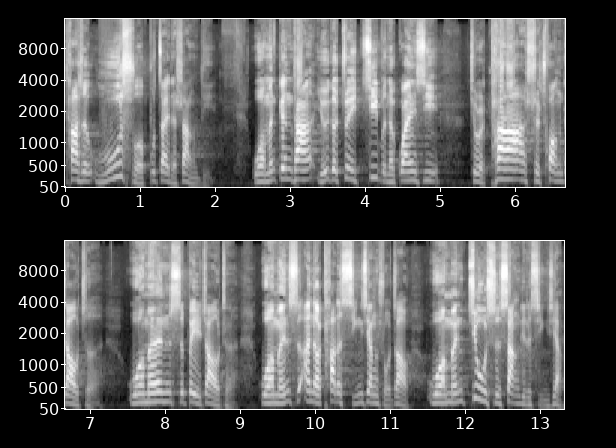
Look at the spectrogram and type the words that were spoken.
他是无所不在的上帝。我们跟他有一个最基本的关系，就是他是创造者，我们是被造者，我们是按照他的形象所造，我们就是上帝的形象。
